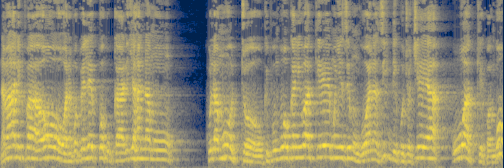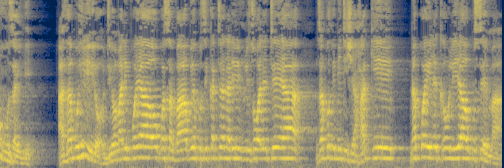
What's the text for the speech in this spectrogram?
Na mahali pao wanapopelekwa kukaa ni jahanamu. Kula moto ukipungua ukali wake Mwenyezi Mungu anazidi kuchochea wake kwa nguvu zaidi. Adhabu hiyo ndiyo malipo yao kwa sababu ya kuzikataa dalili tulizowaletea za kuthibitisha haki na kwa ile kauli yao kusema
